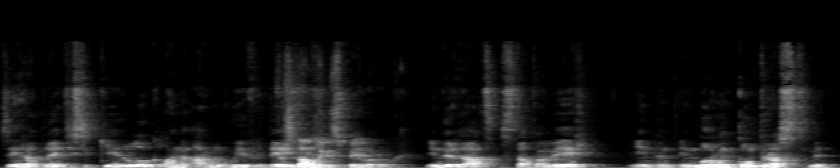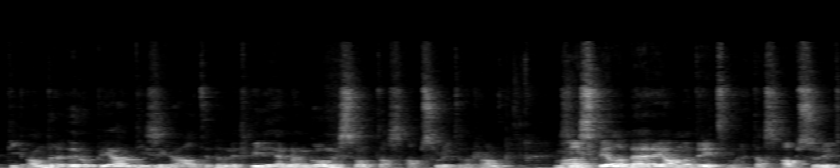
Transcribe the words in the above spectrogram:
zeer atletische kerel, ook lange armen, goede verdediger. Verstandige speler ook. Inderdaad, staat dan weer in een enorm contrast met die andere Europeaan die ze gehaald hebben, met Willy Hernan Gomez, want dat is absoluut een ramp. Maar Zie spelen bij Real Madrid, maar dat is absoluut,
